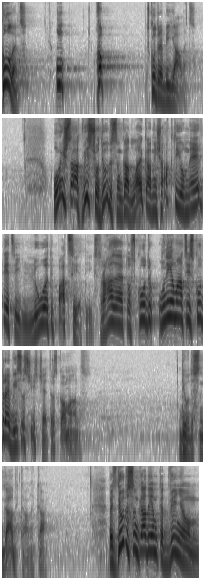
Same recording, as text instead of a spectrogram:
kūlens. Un hop, skudrai bija jālec. Un viņš sāk visu šo 20 gadu laikā, viņš aktīvi un mērķiecīgi, ļoti pacietīgi strādāja ar to skudru un iemācīja skudrai visas šīs četras komandas. 20 gadi kā nekā. Pēc 20 gadiem, kad viņam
